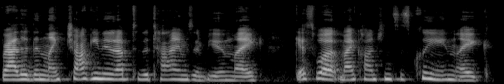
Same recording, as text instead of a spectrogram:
Rather than like chalking it up to the times and being like guess what? My conscience is clean. Like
